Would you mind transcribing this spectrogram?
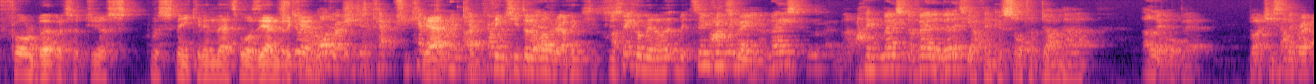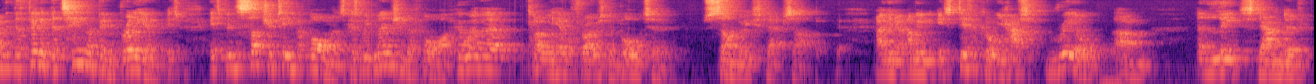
Flora Birtwhistle just was sneaking in there towards the end. But She's doing again, Roderick, she just kept, she kept yeah, coming, I kept think coming. she's done a Yeah. Roderick. I think she's just think- come in a little bit. Two I things for me. think Mason, I think Mason availability, I think, has sort of done her a little bit. But she's had a great. I mean, the thing, the team have been brilliant. It's it's been such a team performance because we've mentioned before, whoever Chloe Hill throws the ball to, somebody steps up. And you know, I mean, it's difficult. You have real um, elite standard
